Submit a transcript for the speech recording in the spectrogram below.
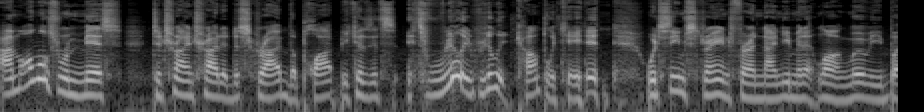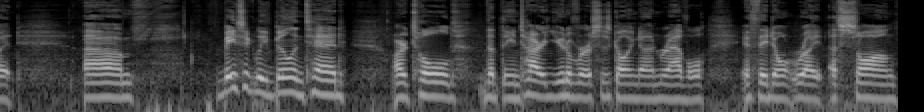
I'm almost remiss to try and try to describe the plot because it's it's really really complicated, which seems strange for a 90 minute long movie, but um, basically Bill and Ted are told that the entire universe is going to unravel if they don't write a song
